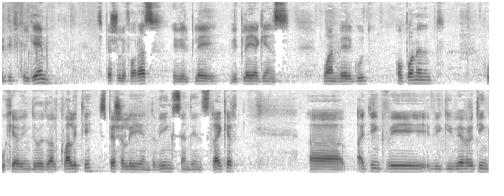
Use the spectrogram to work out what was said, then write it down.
very difficult game, especially for us. We will play. We play against one very good opponent who have individual quality, especially in the wings and in strikers. Uh, I think we we give everything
